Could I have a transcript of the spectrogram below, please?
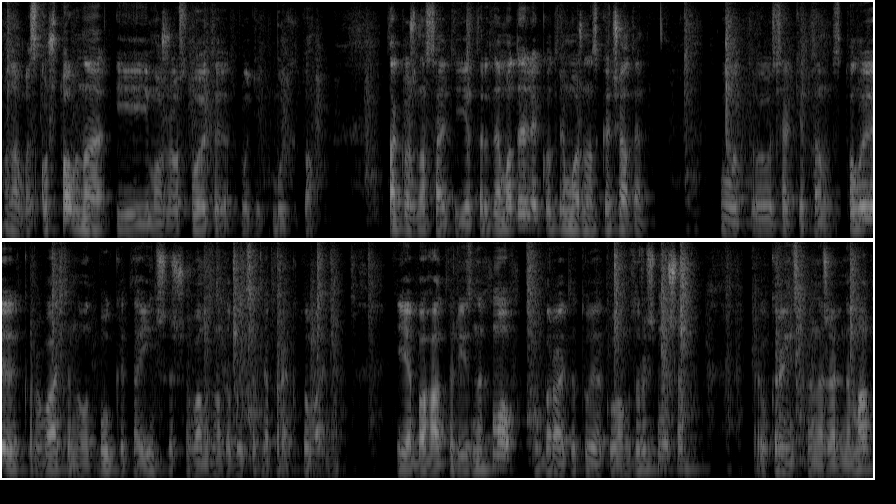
Вона безкоштовна і може освоїти будь- будь-хто. Також на сайті є 3D-моделі, котрі можна скачати. От, усякі там столи, кроваті, ноутбуки та інше, що вам знадобиться для проєктування. Є багато різних мов. Обирайте ту, яку вам зручніше. Української, на жаль, нема.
